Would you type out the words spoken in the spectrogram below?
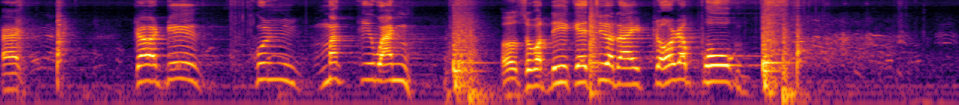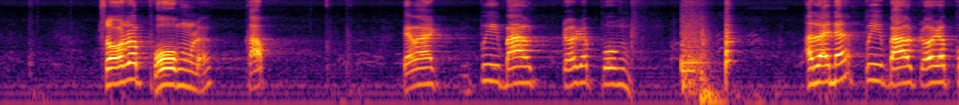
เอ่อสวัสดีคุณมักกิวันเออสวัสดีแกชื่ออะไรสรพงษ์สรพงษ์เหรอครับ แต่ว่าพี่บ่าวสรพงษ์ อะไรนะพี่บ่าวสรพ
